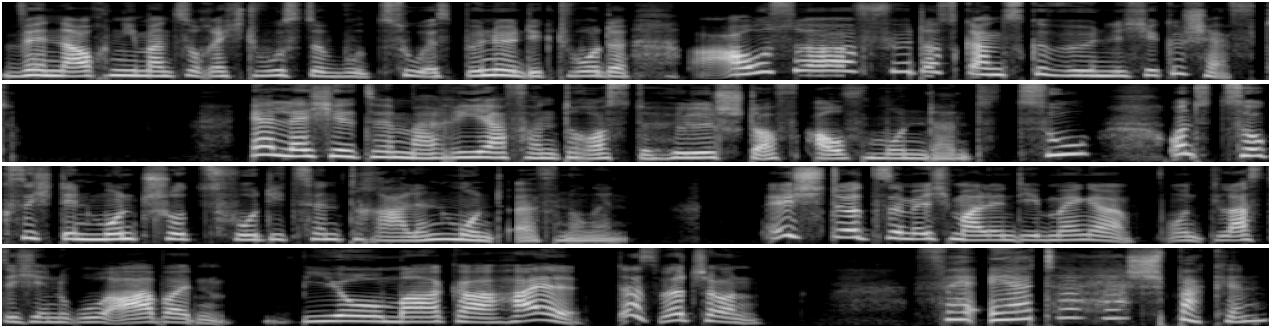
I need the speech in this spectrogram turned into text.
wenn auch niemand so recht wusste, wozu es benötigt wurde, außer für das ganz gewöhnliche Geschäft. Er lächelte Maria von Droste-Hüllstoff aufmunternd zu und zog sich den Mundschutz vor die zentralen Mundöffnungen. Ich stürze mich mal in die Menge und lass dich in Ruhe arbeiten. Biomarker heil, das wird schon. Verehrter Herr Spacken,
